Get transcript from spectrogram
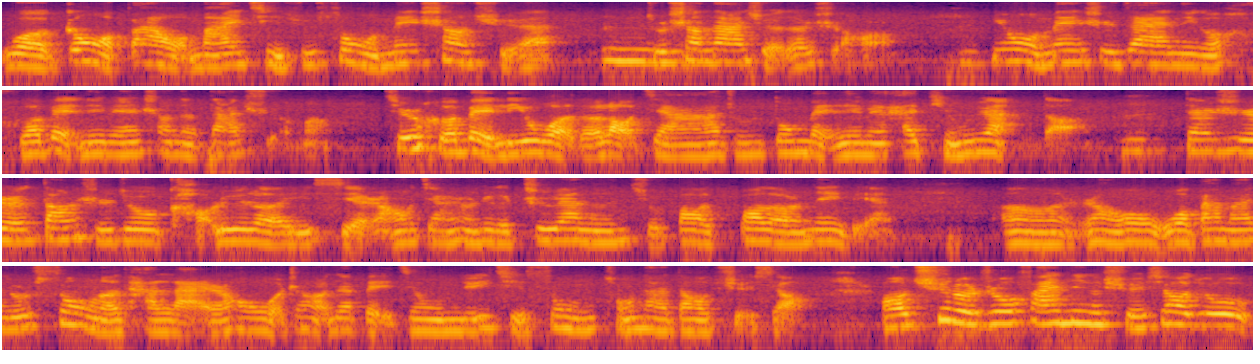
我跟我爸我妈一起去送我妹上学，嗯就上大学的时候嗯，因为我妹是在那个河北那边上的大学嘛。其实河北离我的老家就是东北那边还挺远的，嗯但是当时就考虑了一些，然后加上这个志愿的问题，就报报到了那边。嗯，然后我爸妈就是送了他来，然后我正好在北京，我们就一起送送他到学校。然后去了之后，发现那个学校就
